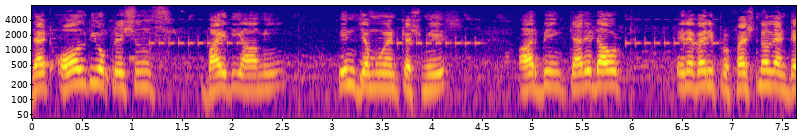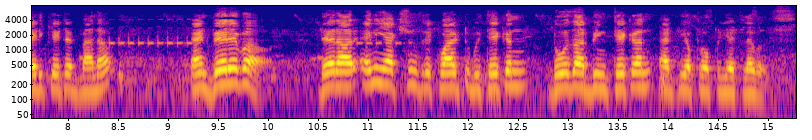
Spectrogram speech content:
that all the operations by the army in Jammu and Kashmir are being carried out in a very professional and dedicated manner. And wherever there are any actions required to be taken, those are being taken at the appropriate levels.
